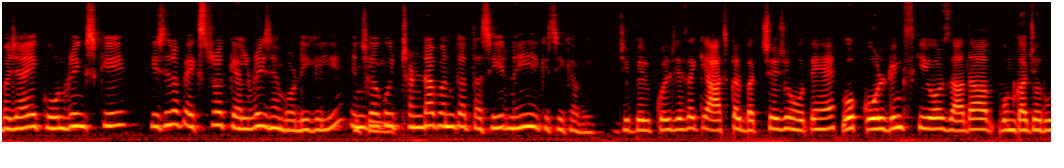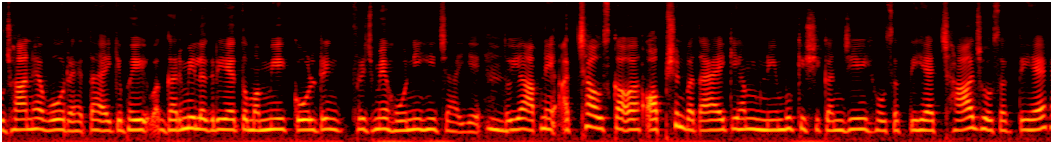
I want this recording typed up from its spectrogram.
बजाय कोल्ड ड्रिंक्स के ये सिर्फ़ एक्स्ट्रा कैलोरीज हैं बॉडी के लिए। इनका कोई ठंडापन का तासीर नहीं है किसी का भी। जी बिल्कुल जैसा कि आजकल बच्चे जो होते हैं वो कोल्ड ड्रिंक्स की ओर ज़्यादा उनका जो रुझान है वो रहता है कि भाई गर्मी लग रही है तो मम्मी कोल्ड ड्रिंक फ्रिज में होनी ही चाहिए हम्म। तो यह आपने अच्छा उसका ऑप्शन बताया है कि हम नींबू की शिकंजी हो सकती है छाछ हो सकती है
